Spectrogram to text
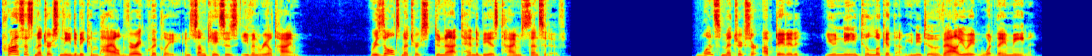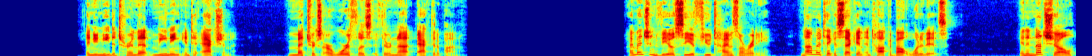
Process metrics need to be compiled very quickly, in some cases even real time. Results metrics do not tend to be as time sensitive. Once metrics are updated, you need to look at them. You need to evaluate what they mean. And you need to turn that meaning into action metrics are worthless if they're not acted upon. I mentioned VOC a few times already. Now I'm going to take a second and talk about what it is. In a nutshell,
